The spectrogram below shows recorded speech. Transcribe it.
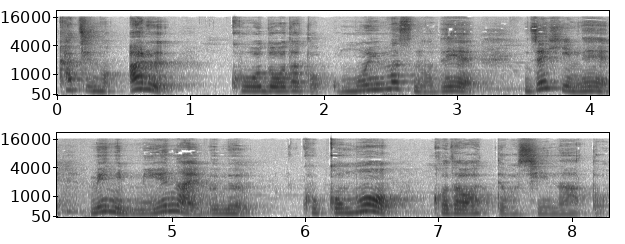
価値のある行動だと思いますので是非ね目に見えない部分ここもこだわってほしいなと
